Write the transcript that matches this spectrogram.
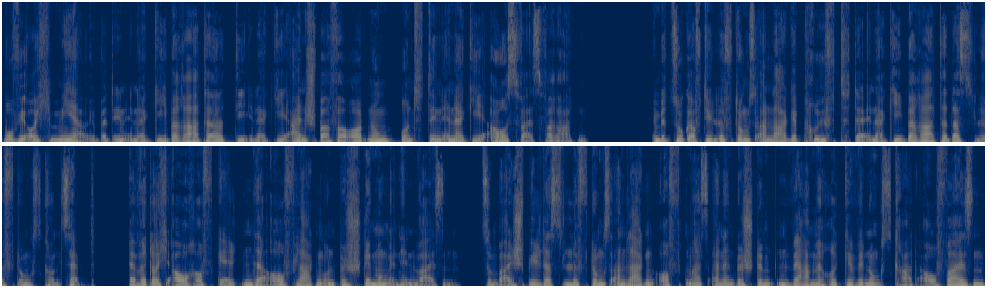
wo wir euch mehr über den Energieberater, die Energieeinsparverordnung und den Energieausweis verraten. In Bezug auf die Lüftungsanlage prüft der Energieberater das Lüftungskonzept. Er wird euch auch auf geltende Auflagen und Bestimmungen hinweisen. Zum Beispiel, dass Lüftungsanlagen oftmals einen bestimmten Wärmerückgewinnungsgrad aufweisen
